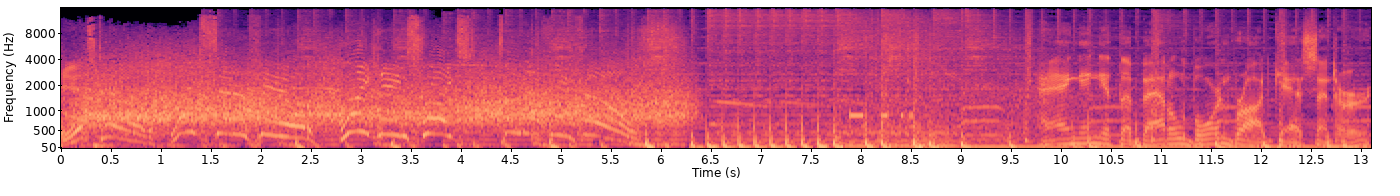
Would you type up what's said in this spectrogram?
It's drilled. Right center field. Lightning strikes. 2 nothing Phils. Hanging at the Battleborn Broadcast Center,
